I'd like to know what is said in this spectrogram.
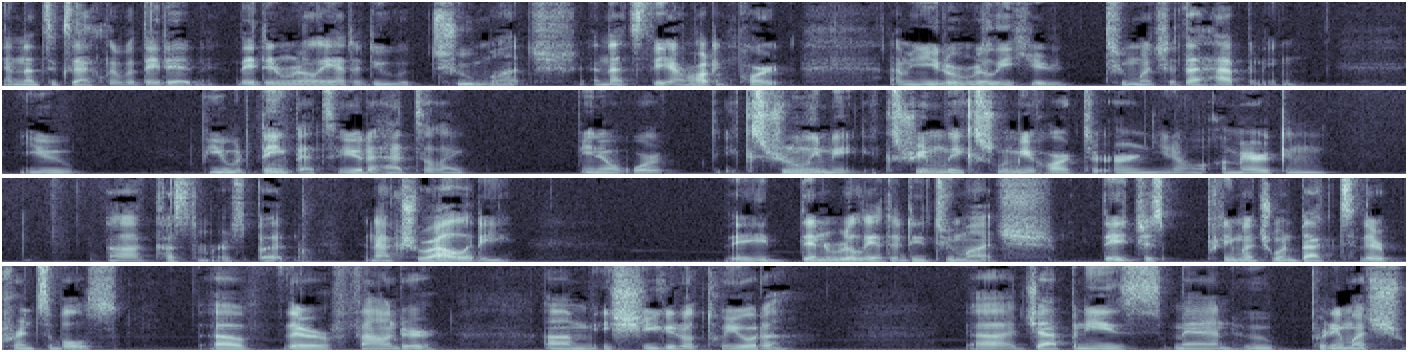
And that's exactly what they did. They didn't really have to do too much. And that's the ironic part. I mean, you don't really hear too much of that happening. You you would think that Toyota had to like, you know, work extremely extremely extremely hard to earn, you know, American uh, customers, but in actuality, they didn't really have to do too much. They just pretty much went back to their principles of their founder, um, Ishiguro Toyota, a Japanese man who pretty much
